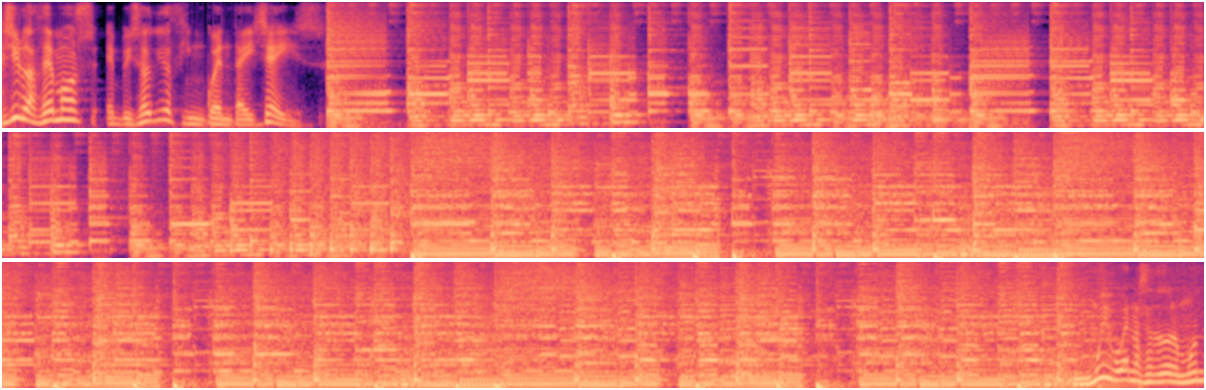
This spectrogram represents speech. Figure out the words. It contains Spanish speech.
Así lo hacemos, episodio 56.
